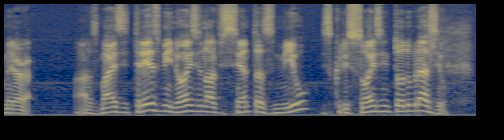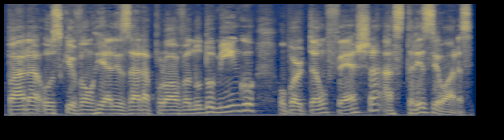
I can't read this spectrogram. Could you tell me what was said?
melhor, as mais de 3 milhões e 900 mil inscrições em todo o Brasil. Para os que vão realizar a prova no domingo, o portão fecha às 13 horas,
